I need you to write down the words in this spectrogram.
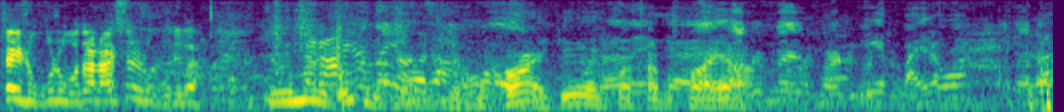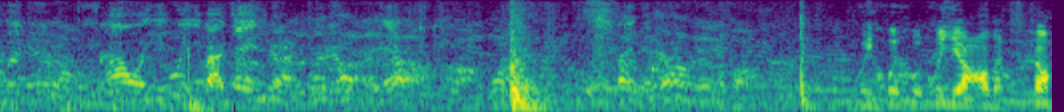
这是五十五，再来四十五的呗。这个卖的不快，也不快，这个还还不快呀。你买着啊？啊，我一共一百，这是五十五的。回回回回家呗，是吧？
